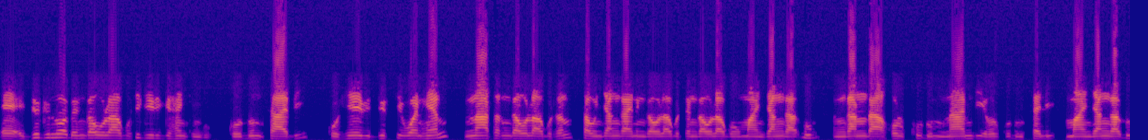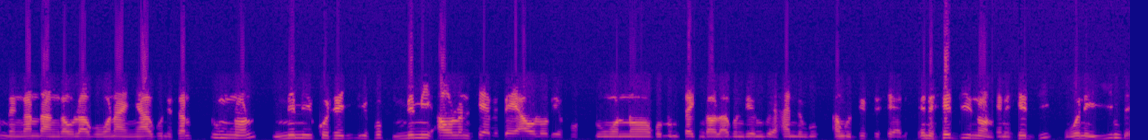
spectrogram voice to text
e joginooɓe ngawlaagu tigi rigi hanki ngu. Ko ɗum saabii ko heewi dirti won heen naatan ngawlaagu tan taw janngaani ngawlaagu te ngawlaagu ma janngaa ɗum. Nganndaa holko ɗum naamdi e holko ɗum sali ma janngaa ɗum nde nganndaa ngawlaagu wonaa ñaagunde tan. Ɗum noon memii côté ɗii fof memii awlanteeɓe ɓe e awlooɓe ɓee fof. Ɗum wonnoo ko ɗum tagi ngawlaa ko ndeengu ngu e hannde ngu angu dirti seeɗa ene heddii noon ene heddii woni e yimɓe.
